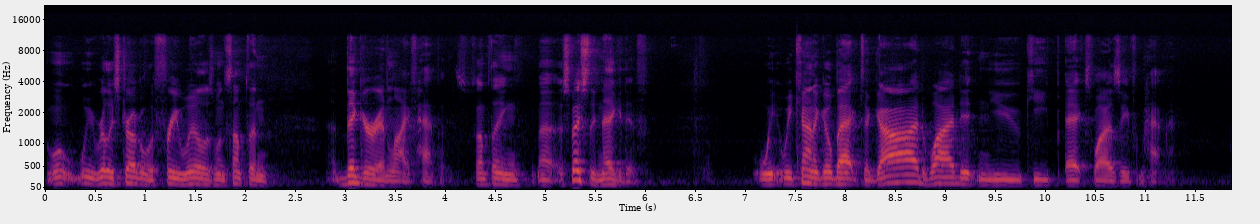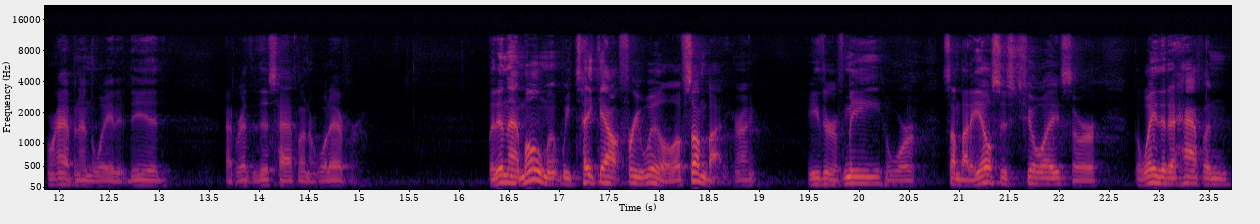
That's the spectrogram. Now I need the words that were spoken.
we really struggle with free will is when something bigger in life happens, something uh, especially negative. We, we kind of go back to God, why didn't you keep X, Y, Z from happening? Or happening the way that it did? I'd rather this happen or whatever. But in that moment, we take out free will of somebody, right? Either of me or somebody else's choice or the way that it happened.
